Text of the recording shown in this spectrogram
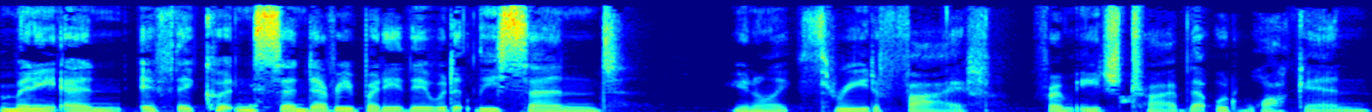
many. And if they couldn't send everybody, they would at least send, you know, like three to five from each tribe that would walk in.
